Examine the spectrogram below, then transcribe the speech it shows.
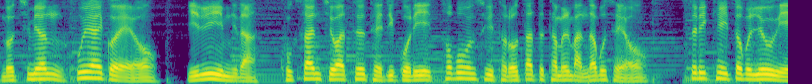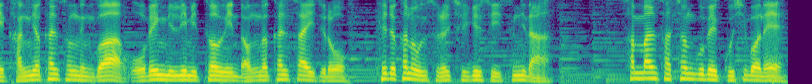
놓치면 후회할 거예요. 1위입니다. 국산 지와트 돼지꼬리 터보온 스위터로 따뜻함을 만나보세요. 3KW의 강력한 성능과 500mm의 넉넉한 사이즈로 쾌적한 온수를 즐길 수 있습니다. 34,990원에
